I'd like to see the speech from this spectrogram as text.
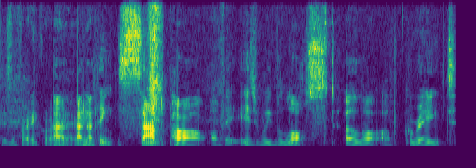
It is a very grey And, area. and I think the sad part of it is we've lost a lot of great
